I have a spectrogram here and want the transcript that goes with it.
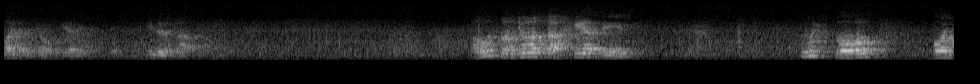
Vagy a jog érvényesítésének időtartama. A 28-as kérdés úgy szól, hogy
